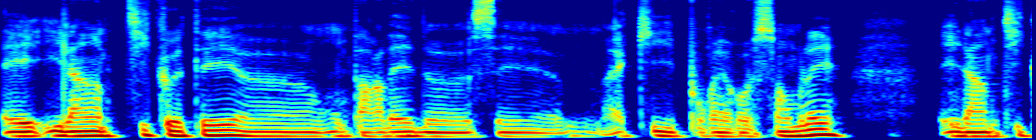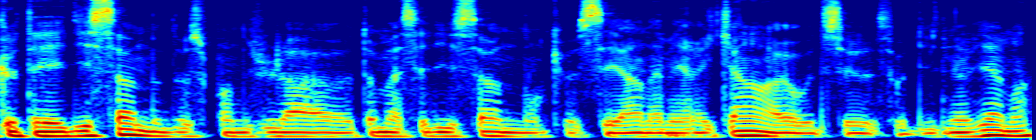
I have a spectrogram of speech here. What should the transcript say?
Et il a un petit côté, euh, on parlait de ces, à qui il pourrait ressembler. Il a un petit côté Edison de ce point de vue-là, euh, Thomas Edison. Donc euh, c'est un Américain, euh, au- c'est c'est au 19e. Hein.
